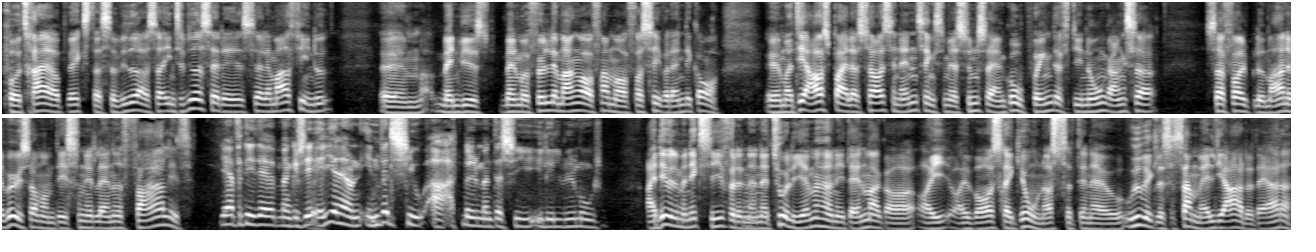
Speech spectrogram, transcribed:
på træopvækst og så videre. Så indtil videre ser det, ser det meget fint ud. Øhm, men vi, man må følge det mange år fremover for at se, hvordan det går. Øhm, og det afspejler så også en anden ting, som jeg synes er en god pointe, fordi nogle gange så, så er folk blevet meget nervøse om, om det er sådan et eller andet farligt. Ja, fordi det, man kan sige, at alien er jo en invasiv art, vil man da sige, i Lille Vildmose. Nej, det vil man ikke sige, for den er naturlig hjemmehørende i Danmark og, og, i, og i vores region også, så den er jo udviklet sig sammen med alle de arter, der er der.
